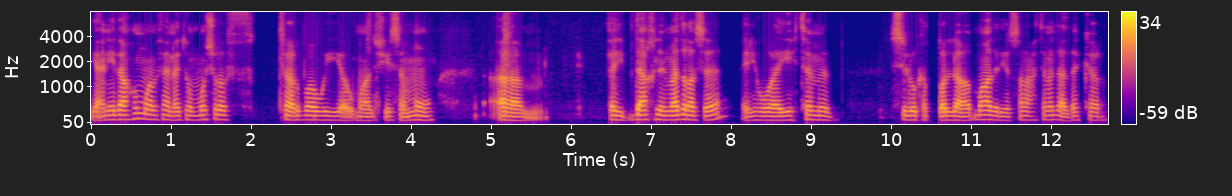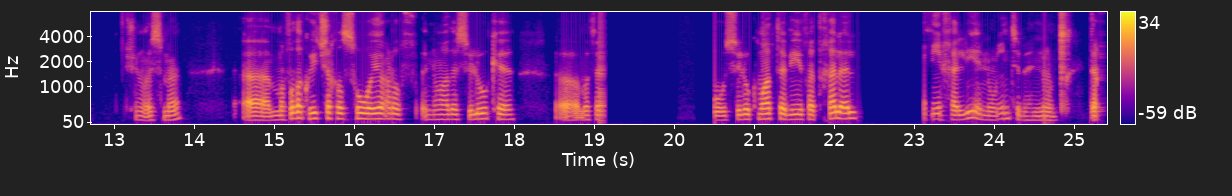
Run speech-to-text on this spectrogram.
يعني إذا هم مثلا عندهم مشرف تربوي أو ما أدري شو يسموه أم، أي داخل المدرسة اللي هو يهتم بسلوك الطلاب ما أدري صراحة ما أتذكر شنو اسمه. أم، المفروض أكو هيك شخص هو يعرف إنه هذا سلوكه أه، مثلا والسلوك مالته بيه فد خلل يخليه إنه ينتبه إنه دق-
